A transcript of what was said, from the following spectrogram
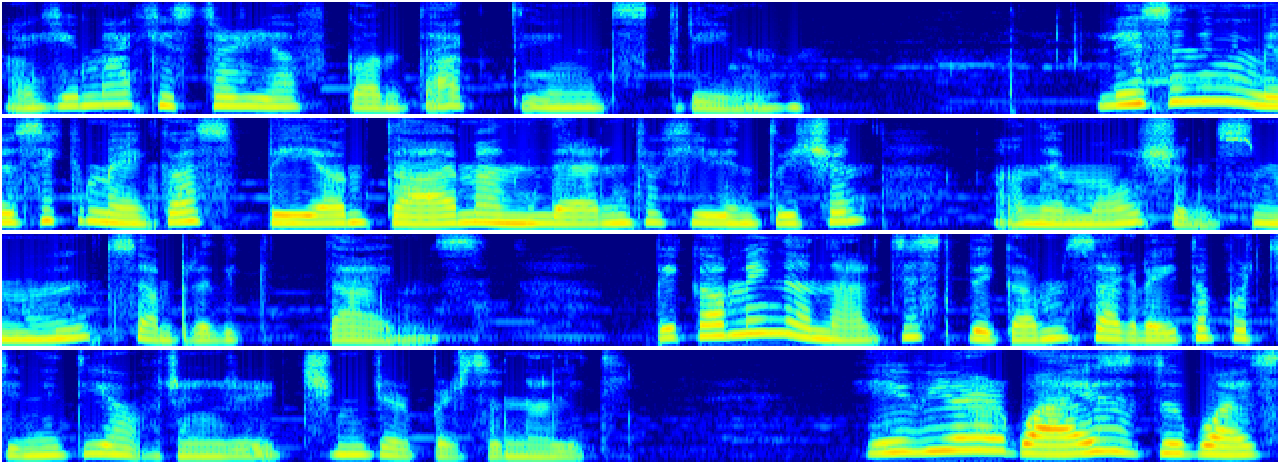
and human history of contact in screen. Listening music makes us be on time and learn to hear intuition and emotions, moods, and predict times. Becoming an artist becomes a great opportunity of enriching your personality. If you are wise, do wise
